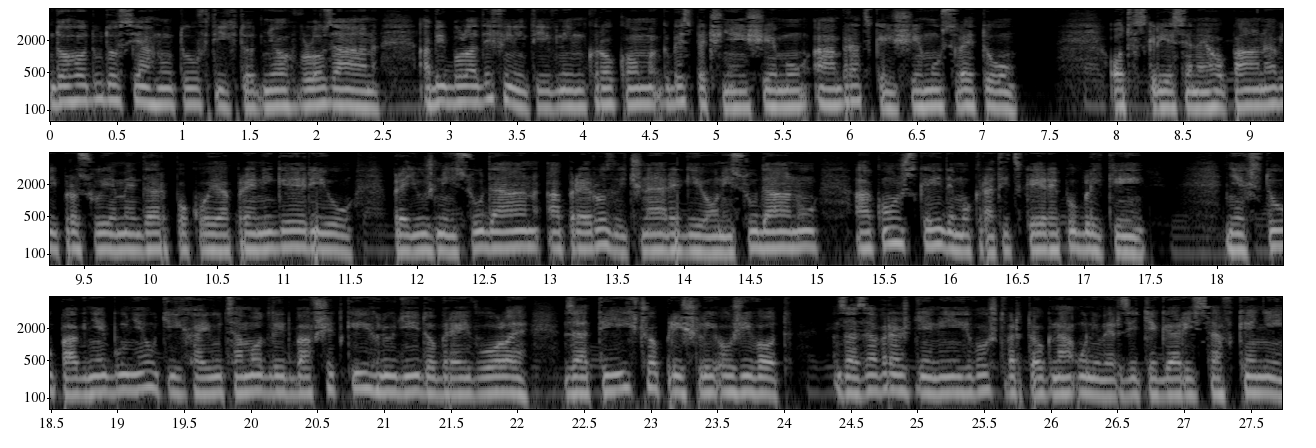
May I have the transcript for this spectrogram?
dohodu dosiahnutú v týchto dňoch v Lozán, aby bola definitívnym krokom k bezpečnejšiemu a bratskejšiemu svetu. Od vzkrieseného pána vyprosujeme dar pokoja pre Nigériu, pre Južný Sudán a pre rozličné regióny Sudánu a Konžskej demokratickej republiky. Nech stúpa k nebu neutíchajúca modlitba všetkých ľudí dobrej vôle za tých, čo prišli o život – za zavraždených vo štvrtok na Univerzite Garissa v Keni,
